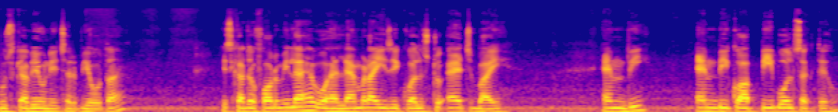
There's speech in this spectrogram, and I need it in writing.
उसका वेव नेचर भी होता है। इसका जो फॉर्मूला है वो है lambda is equals to H by M V M V को आप पी बोल सकते हो।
